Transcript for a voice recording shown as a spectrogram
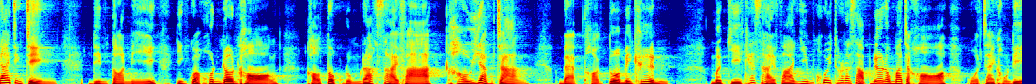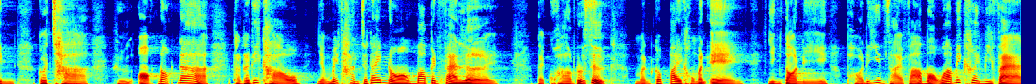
ได้จริงๆ ดินตอนนี้ยิ่งกว่าคนโดนของ เขาตกหลุมรักสายฟ้าเขาอย่างจัง แบบถอนตัวไม่ขึ้น เมื่อกี้แค่สายฟ้ายิ้มคุยโทรศัพท์เดินออกมาจากหอ หัวใจของดินก็ชาหึงออกนอกหน้า ทั้งที่เขายังไม่ทันจะได้น้องมาเป็นแฟนเลย แต่ความรู้สึกมันก็ไปของมันเอง ยิ่งตอนนี้พอได้ยินสายฟ้าบอกว่าไม่เคยมีแฟน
